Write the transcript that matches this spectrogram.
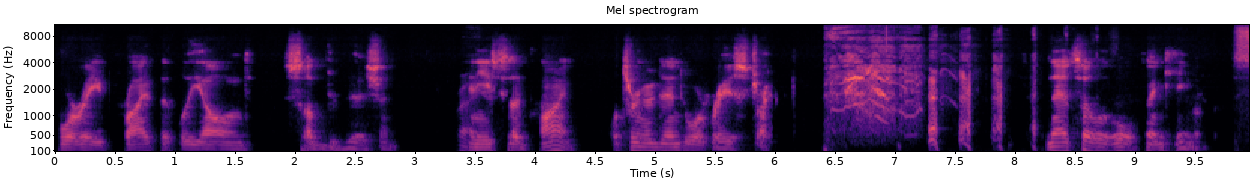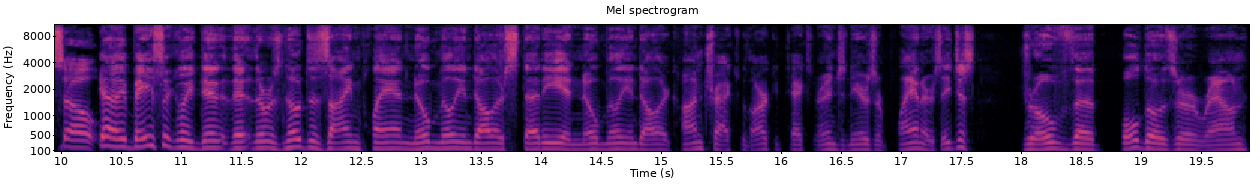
for a privately owned subdivision. Right. And he said, fine, I'll turn it into a racetrack. and that's how the whole thing came about. So yeah, they basically did. it. There, there was no design plan, no million dollar study, and no million dollar contracts with architects or engineers or planners. They just drove the bulldozer around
